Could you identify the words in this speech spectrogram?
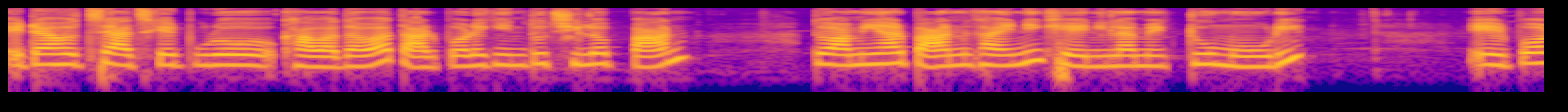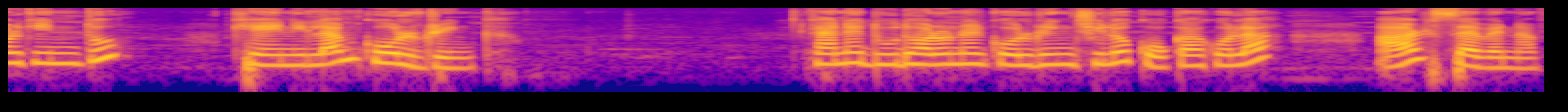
এটা হচ্ছে আজকের পুরো খাওয়া দাওয়া তারপরে কিন্তু ছিল পান। তো আমি আর পান খাইনি, খেয়ে নিলাম একটু মৌরি। এরপর কিন্তু খেয়ে নিলাম কোল্ড ড্রিঙ্ক। এখানে দু ধরনের কোল্ড ড্রিঙ্ক ছিল কোকা কোলা আর সেভেন আপ।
